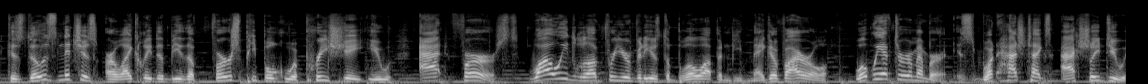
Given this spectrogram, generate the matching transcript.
because those niches are likely to be the first people who appreciate you at first. While we'd love for your videos to blow up and be mega viral, what we have to remember is what hashtags actually do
